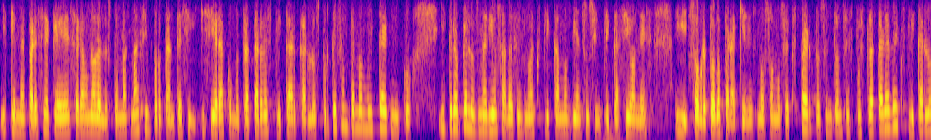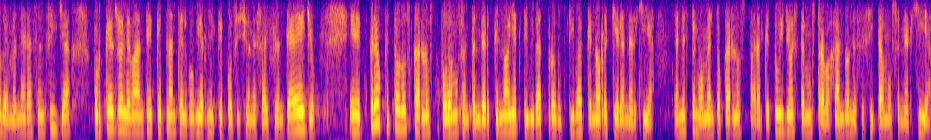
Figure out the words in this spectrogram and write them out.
y que me parece que será uno de los temas más importantes y quisiera como tratar de explicar, Carlos, porque es un tema muy técnico y creo que los medios a veces no explicamos bien sus implicaciones y sobre todo para quienes no somos expertos. Entonces, pues trataré de explicarlo de manera sencilla, por qué es relevante, qué plantea el gobierno y qué posiciones hay frente a ello. Eh, creo que todos, Carlos, podemos entender que no hay actividad productiva que no requiera energía. En este momento, Carlos, para que tú y yo estemos trabajando necesitamos energía,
